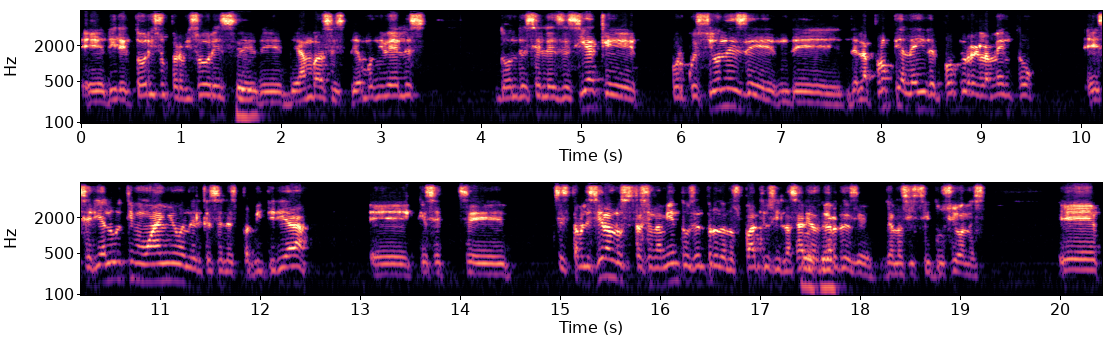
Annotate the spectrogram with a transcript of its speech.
eh, director y supervisores de, ambas, de ambos niveles, donde se les decía que por cuestiones de, de, la propia ley, del propio reglamento, eh, sería el último año en el que se les permitiría eh, que se, se, establecieran los estacionamientos dentro de los patios y las áreas verdes de las instituciones. Eh,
